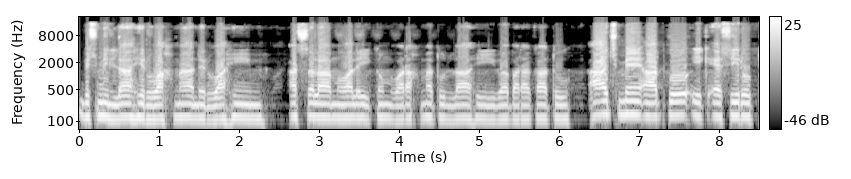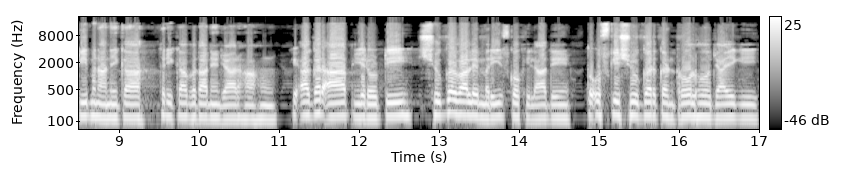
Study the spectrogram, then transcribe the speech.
बिस्मिल्लाहिर्रहमानिर्रहीम। अस्सलामुअलैकुम वरहमतुल्लाहि वबरकातु आज मैं आपको एक ऐसी रोटी बनाने का तरीका बताने जा रहा हूँ कि अगर आप ये रोटी शुगर वाले मरीज़ को खिला दें तो उसकी शुगर कंट्रोल हो जाएगी।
